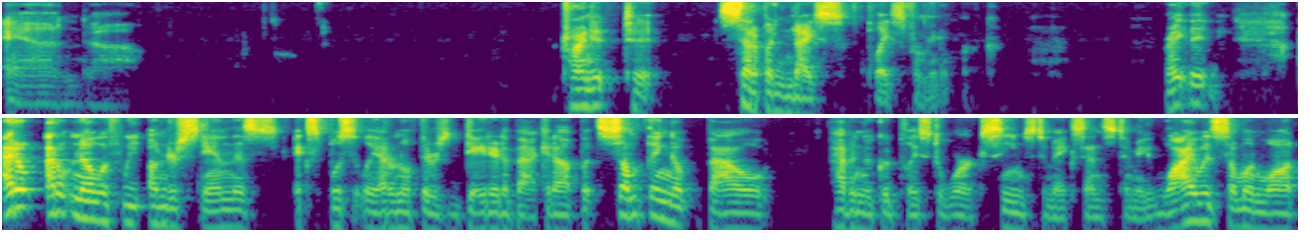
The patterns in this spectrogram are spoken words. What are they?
And uh, trying to, to set up a nice place for me to work. Right? It, I don't I don't know if we understand this explicitly. I don't know if there's data to back it up, but something about having a good place to work seems to make sense to me. Why would someone want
